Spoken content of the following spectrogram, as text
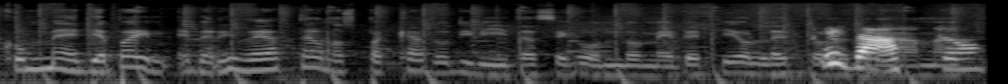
commedia. Poi eh, in realtà è uno spaccato di vita, secondo me, perché io ho letto esatto.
